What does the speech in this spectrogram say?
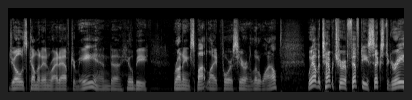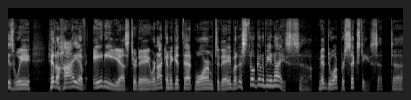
Joe's coming in right after me, and uh, he'll be running spotlight for us here in a little while. We have a temperature of 56 degrees. We hit a high of 80 yesterday. We're not going to get that warm today, but it's still going to be nice. Uh, mid to upper 60s. That uh,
